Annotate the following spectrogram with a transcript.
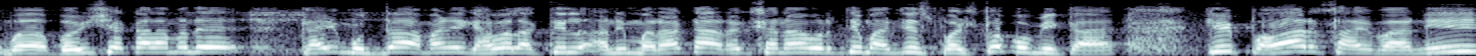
ब- भविष्यकाळामध्ये काही मुद्दा आम्हाला घ्यावे लागतील आणि मराठा आरक्षणावरती माझी स्पष्ट भूमिका काय की पवार साहेबांनी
